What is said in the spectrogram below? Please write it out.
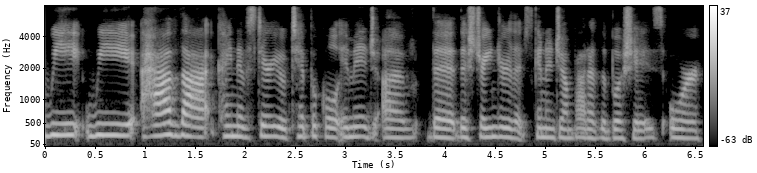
we we have that kind of stereotypical image of the the stranger that's going to jump out of the bushes or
